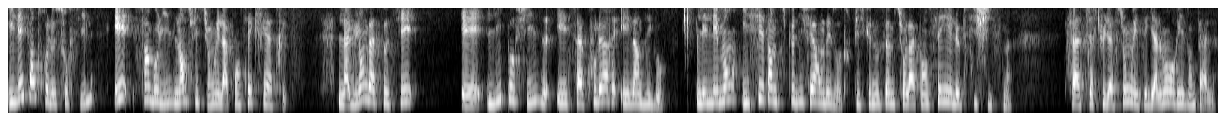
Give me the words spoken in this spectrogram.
Il est entre le sourcil et symbolise l'intuition et la pensée créatrice. La glande associée est l'hypophyse et sa couleur est l'indigo. L'élément ici est un petit peu différent des autres puisque nous sommes sur la pensée et le psychisme. Sa circulation est également horizontale.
